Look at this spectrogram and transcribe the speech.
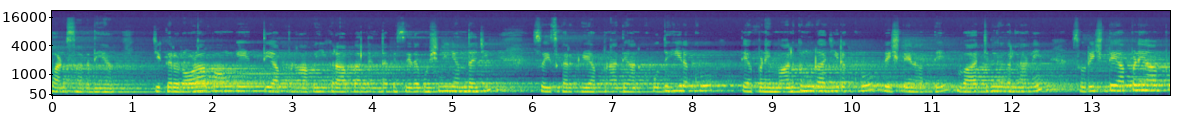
ਬਣ ਸਕਦੇ ਆ ਜੇਕਰ ਰੌਲਾ ਪਾਉਂਗੇ ਤੇ ਆਪਣਾ ਆਪ ਹੀ ਖਰਾਬ ਕਰ ਲੈਂਦਾ, ਕਿਸੇ ਦਾ ਕੁਝ ਨਹੀਂ ਜਾਂਦਾ ਜੀ। ਸੋ ਇਸ ਕਰਕੇ ਆਪਣਾ ਧਿਆਨ ਖੁਦ ਹੀ ਰੱਖੋ। ਅਤੇ ਆਪਣੇ ਮਾਲਕ ਨੂੰ ਰਾਜੀ ਰੱਖੋ। ਰਿਸ਼ਤੇ ਨਾਤੇ ਬਾਅਦ 'ਚ ਦੀਆਂ ਗੱਲਾਂ ਨੇ। ਸੋ ਰਿਸ਼ਤੇ ਆਪਣੇ ਆਪ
